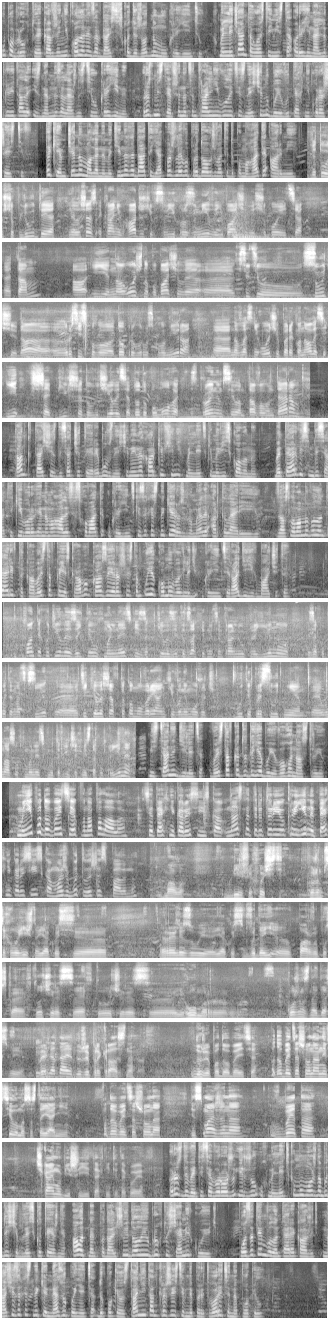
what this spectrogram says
купа брухту, яка вже ніколи не завдасть шкоди жодному українцю. Хмельничан та гостей міста оригінально привітали із Днем Незалежності України, розмістивши на центральній вулиці знищену бойову техніку рашистів. Таким чином мали на меті нагадати, як важливо продовжувати допомагати армії. для того, щоб люди не лише з екранів гаджетів своїх розуміли і бачили, що коїться е, там. А і наочно побачили е, всю цю суть да, російського доброго руського міра е, на власні очі, переконалися і ще більше долучилися до допомоги Збройним силам та волонтерам. Танк Т-64 був знищений на Харківщині хмельницькими військовими. БТР-80, який вороги намагалися сховати, українські захисники розгромили артилерією. За словами волонтерів, така виставка яскраво вказує рашистам, у якому вигляді українці раді їх бачити. Окупанти хотіли зайти у Хмельницький, захотіли зайти в Західну центральну Україну і захопити нас всіх. Е, Тільки лише в такому варіанті вони можуть бути присутні е, у нас у Хмельницькому та в інших містах України. Містяни діляться. Виставка додає бойового настрою. Мені подобається, як вона палала. Ця техніка російська. У нас на території України техніка російська може бути лише спалена. мало. Більше хочеться. Кожен психологічно якось е, реалізує, якось видає, е, пар випускає. Хто через це, хто через е, гумор. Кожен знайде своє. Виглядає дуже прекрасно. Дуже подобається. Подобається, що вона не в цілому состоянні. Подобається, що вона підсмажена, вбита. Чекаємо більше її техніки такої. Роздивитися ворожу іржу у Хмельницькому можна буде ще близько тижня, а от над подальшою долею брухту ще міркують. Поза тим, волонтери кажуть, наші захисники не зупиняться, допоки останній танк рашистів не перетвориться на попіл.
